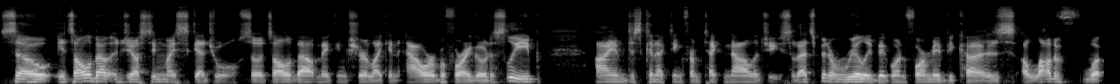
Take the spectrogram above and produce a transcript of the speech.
So it's all about adjusting my schedule. So it's all about making sure, like an hour before I go to sleep, I am disconnecting from technology. So that's been a really big one for me because a lot of what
